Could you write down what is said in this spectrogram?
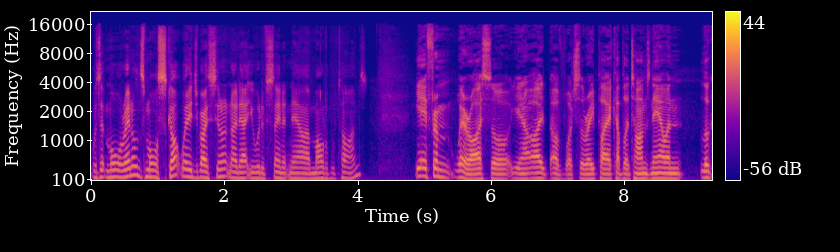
Was it more Reynolds, more Scott? Where did you both sit on it? No doubt you would have seen it now uh, multiple times. Yeah, from where I saw, you know, I, I've watched the replay a couple of times now, and look,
